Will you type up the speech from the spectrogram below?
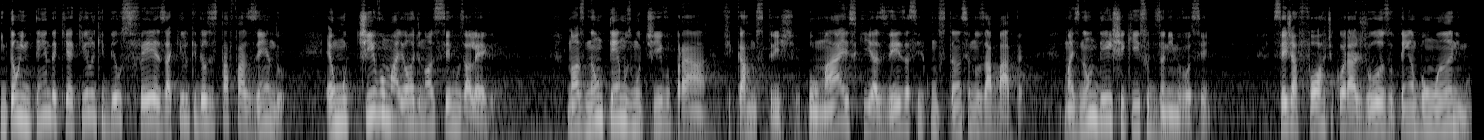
Então entenda que aquilo que Deus fez, aquilo que Deus está fazendo, é um motivo maior de nós sermos alegres. Nós não temos motivo para ficarmos tristes, por mais que às vezes a circunstância nos abata. Mas não deixe que isso desanime você. Seja forte, corajoso, tenha bom ânimo.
